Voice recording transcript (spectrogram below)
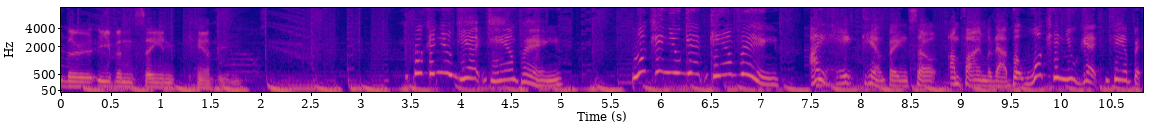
they're even saying camping. What can you get camping? What can you get camping? I hate camping, so I'm fine with that. But what can you get camping?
